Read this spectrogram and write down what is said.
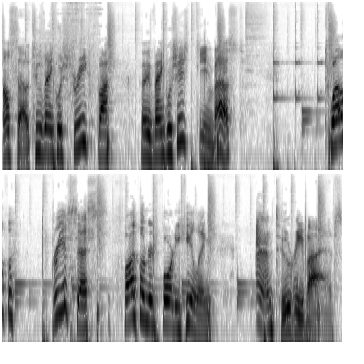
Also, two vanquish three, five vanquishes, team best. 12, 3 assists, 540 healing, and 2 revives.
